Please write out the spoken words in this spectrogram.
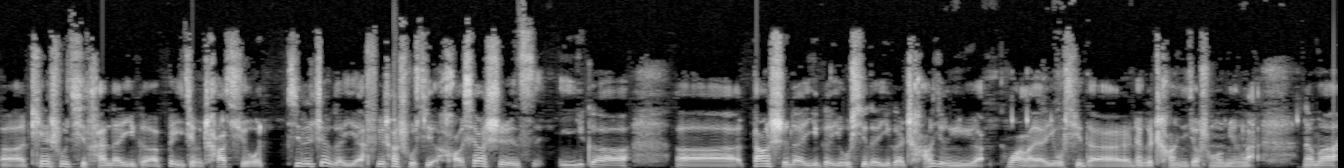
呃，《天书奇谭》的一个背景插曲。我记得这个也非常熟悉，好像是一个呃当时的一个游戏的一个场景音乐，忘了游戏的那个场景叫什么名了。那么，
